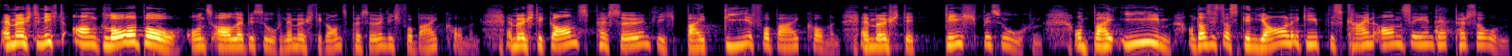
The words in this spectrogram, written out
Er möchte nicht an globo uns alle besuchen. Er möchte ganz persönlich vorbeikommen. Er möchte ganz persönlich bei dir vorbeikommen. Er möchte dich besuchen. Und bei ihm, und das ist das Geniale, gibt es kein Ansehen der Person.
